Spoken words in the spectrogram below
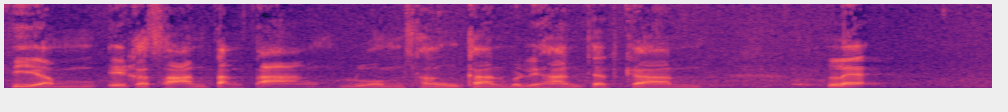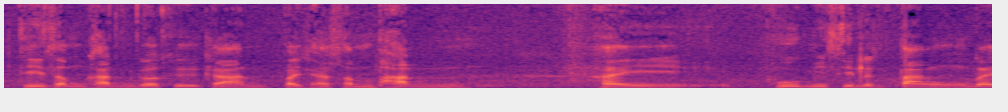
เตรียมเอกสารต่างๆ รวมทั้งการบริหารจัดการ และที่สำคัญก็คือการประชาสัมพันธ์ให้ผู้มีสิทธิเลือกตั้ง ได้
